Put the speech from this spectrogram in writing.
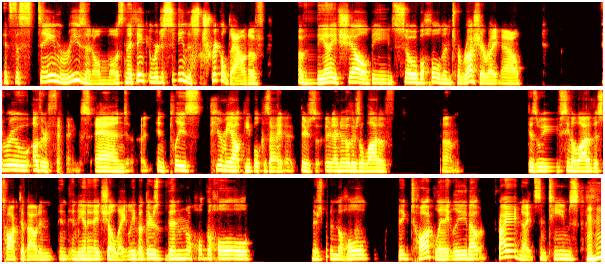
it's the same reason almost and i think we're just seeing this trickle down of of the nhl being so beholden to russia right now through other things and and please hear me out people because i there's i know there's a lot of um because we've seen a lot of this talked about in, in, in the NHL lately, but there's been the whole, the whole there's been the whole big talk lately about pride nights and teams mm-hmm.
